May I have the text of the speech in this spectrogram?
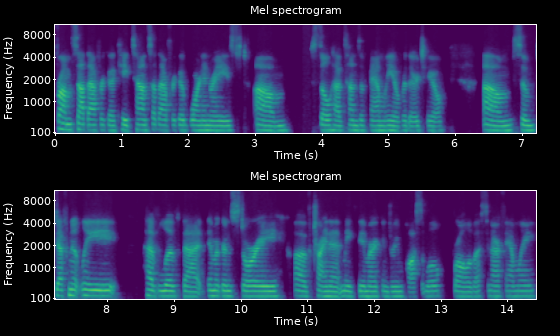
from South Africa, Cape Town, South Africa, born and raised. Um, still have tons of family over there too. Um, so definitely have lived that immigrant story of trying to make the American dream possible for all of us in our family.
